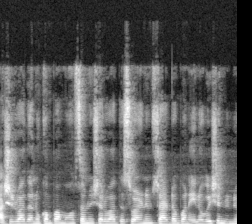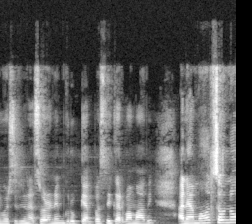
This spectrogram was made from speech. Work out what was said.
આશીર્વાદ અનુકંપા મહોત્સવની શરૂઆત સ્વર્ણિમ સ્ટાર્ટઅપ અને ઇનોવેશન યુનિવર્સિટીના સ્વર્ણિમ ગ્રુપ કેમ્પસથી કરવામાં આવી અને આ મહોત્સવનો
